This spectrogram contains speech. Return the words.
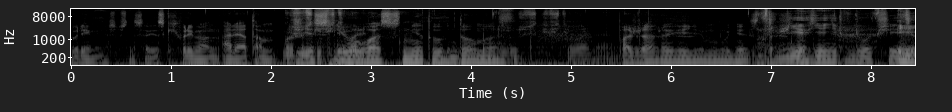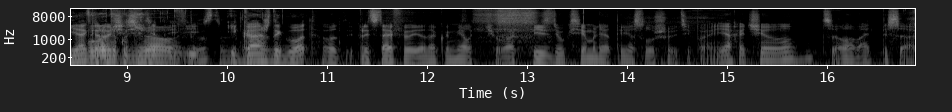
времени, собственно, советских времен, а там Грушевский «Если фестиваль». у вас нету дома, Грушевский пожары ему не страшны». Я, я не люблю вообще И я, короче, сидел- и, Просто, и да. каждый год, вот представь, я такой мелкий чувак, пиздюк, 7 лет, и я слушаю, типа, я хочу целовать песок,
